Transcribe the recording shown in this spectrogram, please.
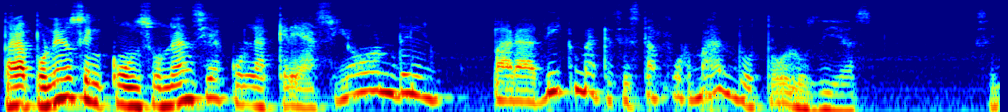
Para ponernos en consonancia con la creación del paradigma que se está formando todos los días. ¿sí?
